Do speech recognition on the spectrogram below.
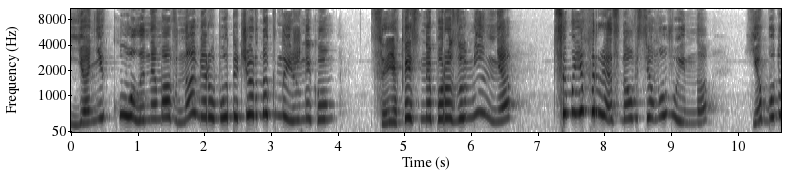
Я ніколи не мав наміру бути чорнокнижником. Це якесь непорозуміння. Це моя хресна у всьому винна. Я буду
